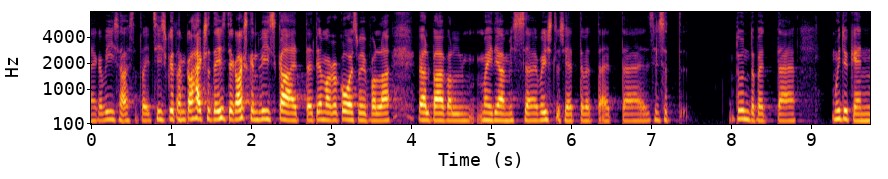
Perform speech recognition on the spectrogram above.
ega viis aastat, vaid siis, kui ta on kaheksateist ja kakskümmend viis ka, et temaga koos võib-olla ühel päeval ma ei tea, mis võistlusi ette võtta, et see lihtsalt tundub, et muidugi on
